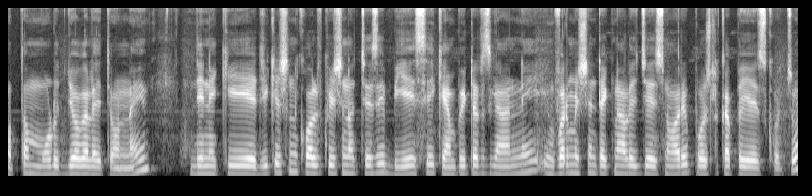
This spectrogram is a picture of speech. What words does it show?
మొత్తం మూడు ఉద్యోగాలు అయితే ఉన్నాయి. దీనికి ఎడ్యుకేషన్ క్వాలిఫికేషన్ వచ్చేసి బీఎస్సీ కంప్యూటర్స్ కానీ ఇన్ఫర్మేషన్ టెక్నాలజీ చేసిన వారు పోస్టులకు అప్లై చేసుకోవచ్చు.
